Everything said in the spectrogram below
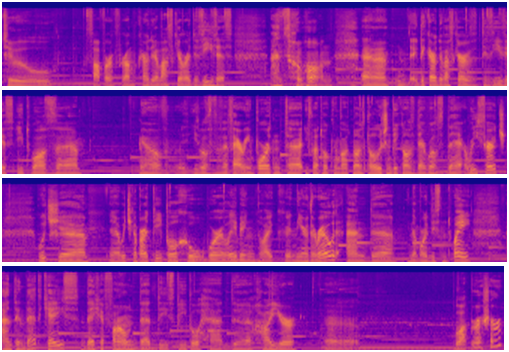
to suffer from cardiovascular diseases and so on. Uh, the cardiovascular diseases, it was uh, you know, it was very important uh, if we're talking about noise pollution because there was the research which uh, uh, which compared people who were living like near the road and in a more distant way and in that case they have found that these people had higher blood pressure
